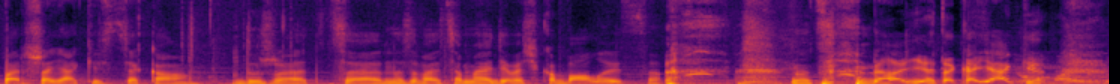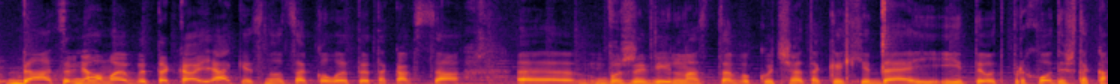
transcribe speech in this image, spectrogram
Перша якість, яка дуже, це називається Моя дівчинка балується. Ну, це да, є така якість. Да, це в нього має бути така якість. Ну, це коли ти така вся е, божевільна, з тебе куча таких ідей, і ти от приходиш така:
